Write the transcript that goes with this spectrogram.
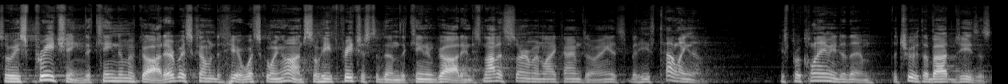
So he's preaching the kingdom of God. Everybody's coming to hear what's going on. So he preaches to them the kingdom of God. And it's not a sermon like I'm doing, but he's telling them. He's proclaiming to them the truth about Jesus.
